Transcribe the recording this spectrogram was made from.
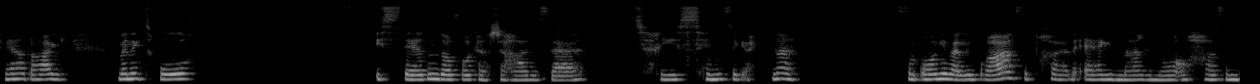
hver dag, men jeg tror istedenfor å kanskje ha disse tre sinnssyke øktene, som òg er veldig bra, så prøver jeg mer nå å ha sånn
